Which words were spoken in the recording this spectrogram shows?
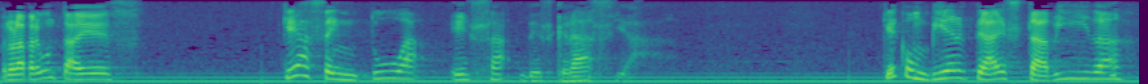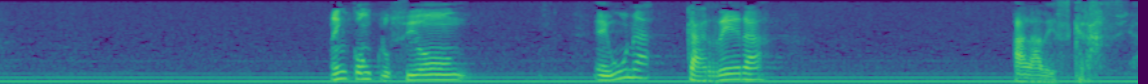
Pero la pregunta es, ¿qué acentúa esa desgracia? ¿Qué convierte a esta vida en conclusión en una carrera a la desgracia.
